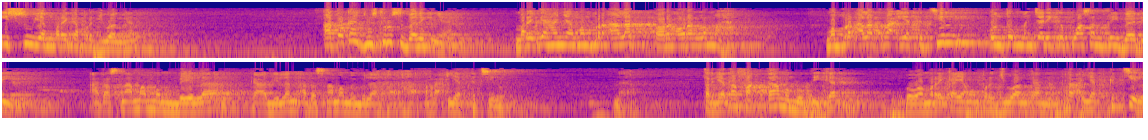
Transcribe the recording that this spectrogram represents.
isu yang mereka perjuangkan? Ataukah justru sebaliknya? Mereka hanya memperalat orang-orang lemah memperalat rakyat kecil untuk mencari kepuasan pribadi atas nama membela keadilan atas nama membela hak-hak rakyat kecil. Nah, ternyata fakta membuktikan bahwa mereka yang memperjuangkan rakyat kecil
